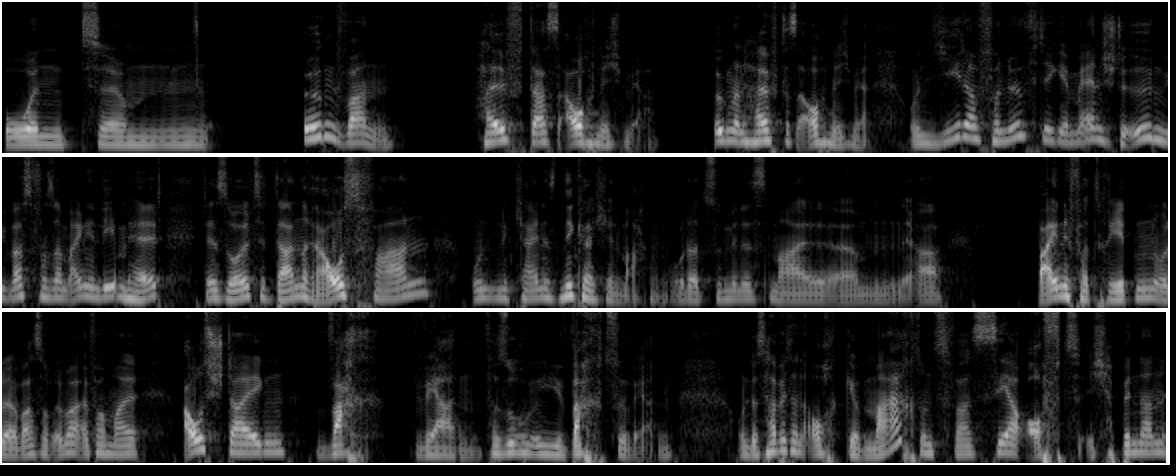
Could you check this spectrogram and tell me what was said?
Und ähm, irgendwann half das auch nicht mehr. Irgendwann half das auch nicht mehr. Und jeder vernünftige Mensch, der irgendwie was von seinem eigenen Leben hält, der sollte dann rausfahren und ein kleines Nickerchen machen. Oder zumindest mal, ähm, ja, Beine vertreten oder was auch immer. Einfach mal aussteigen, wach werden, versuchen irgendwie wach zu werden. Und das habe ich dann auch gemacht und zwar sehr oft. Ich bin dann,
